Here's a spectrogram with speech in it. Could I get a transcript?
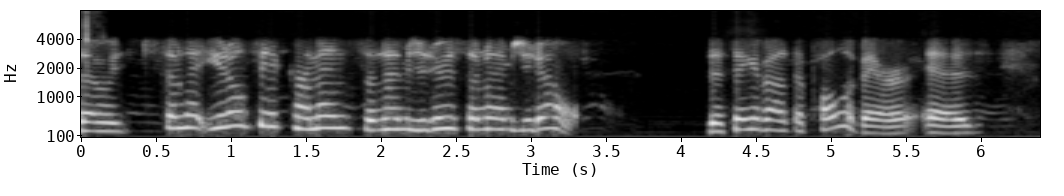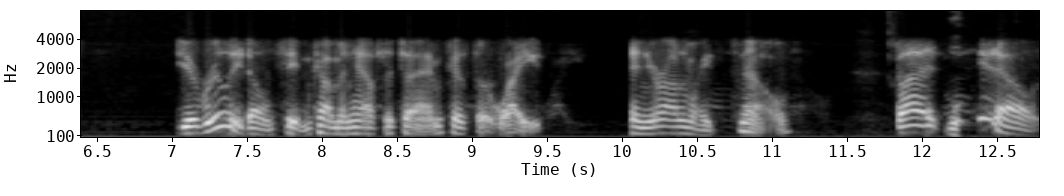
So sometimes you don't see it coming. Sometimes you do. Sometimes you don't. The thing about the polar bear is you really don't see them coming half the time because they're white and you're on white snow. But well, you know,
